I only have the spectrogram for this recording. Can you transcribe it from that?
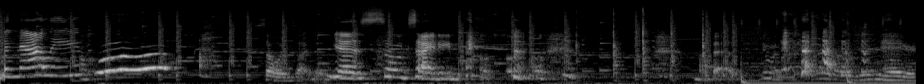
Finale. So excited. Yes, so exciting. Not bad. Isn't that your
